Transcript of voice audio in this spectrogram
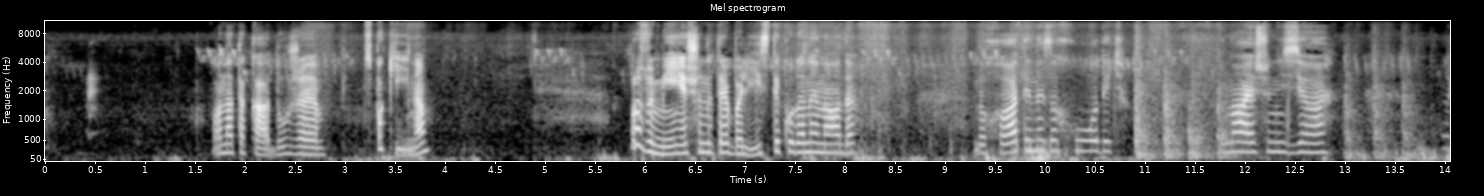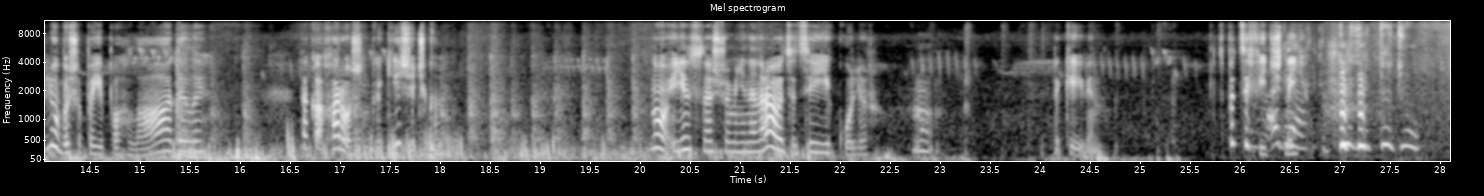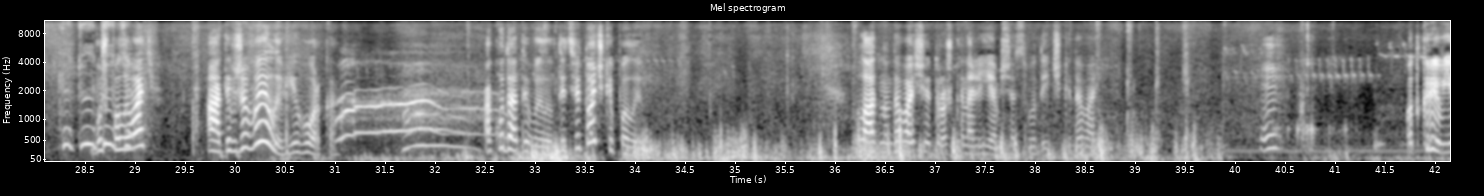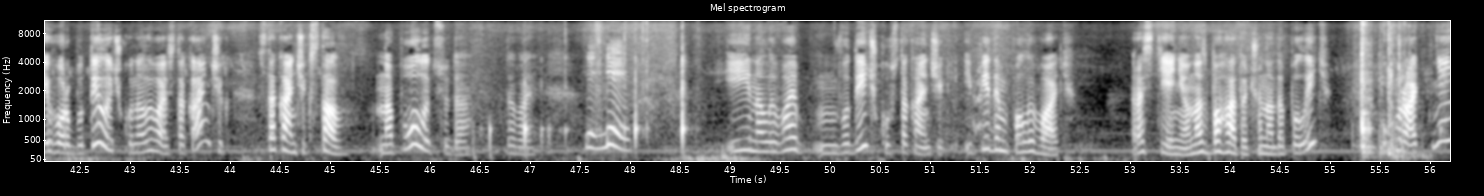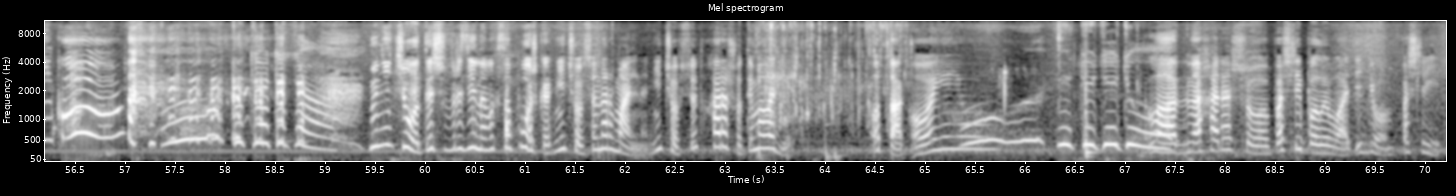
вона така дуже спокійна. Розуміє, що не треба лізти куди не треба. До хати не заходить. Знає, що не можна. Любить, щоб її погладили. Така хорошенька кішечка. Ну, єдине, що мені не подобається, це її колір. Ну, такий він. Специфічний. Будеш поливати? А, ти вже вилив, Єгорка? А куди ти вилив? Ти цвіточки полив? Ладно, давай ще трошки нальємо зараз водички, давай. Открив Єгор бутилочку, наливай в стаканчик. Стаканчик став на пол от сюди. Давай. І наливай водичку в стаканчик і підемо поливати. Растіння. У нас багато чого треба полити. Акуратненько. Ну нічого, ти ж в резинових сапожках, нічого, все нормально. Нічого, все хорошо, ти молодець. Вот так. Ой-ой-ой. Ладно, хорошо. Пошли поливать. Идем, пошли.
